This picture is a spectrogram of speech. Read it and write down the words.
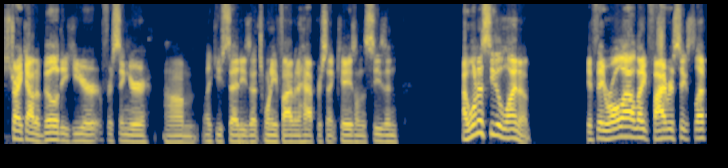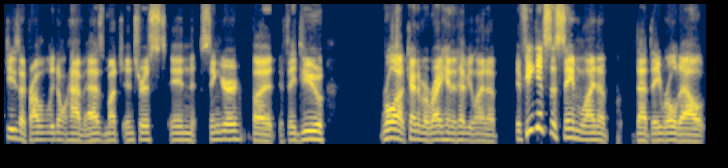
strikeout ability here for Singer. Um, like you said, he's at 25 and a half percent Ks on the season. I want to see the lineup. If they roll out like five or six lefties, I probably don't have as much interest in Singer. But if they do roll out kind of a right handed heavy lineup, if he gets the same lineup that they rolled out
